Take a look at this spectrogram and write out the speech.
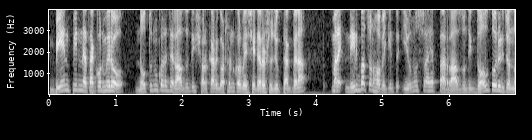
বিএনপির নেতাকর্মীরও নতুন করে যে রাজনৈতিক সরকার গঠন করবে, সেটারও সুযোগ থাকবে না। মানে নির্বাচন হবে, কিন্তু ইউনুস সাহেব তার রাজনৈতিক দল তৈরির জন্য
